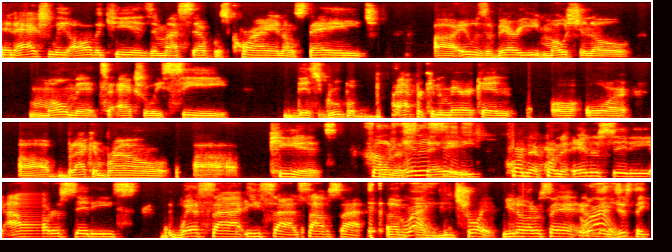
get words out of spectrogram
And actually, all the kids and myself was crying on stage. Uh, it was a very emotional moment to actually see this group of African American or, or uh, black and brown uh, kids From the inner stage- city. from the from the inner city, outer cities, west side, east side, south side of, Right. of Detroit. You know what I'm saying? I Right. mean, just to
